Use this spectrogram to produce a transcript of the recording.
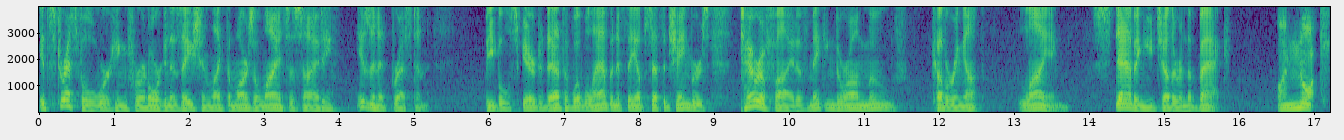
It's stressful working for an organization like the Mars Alliance Society, isn't it, Preston? People scared to death of what will happen if they upset the Chambers, terrified of making the wrong move, covering up, lying, stabbing each other in the back. I'm not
